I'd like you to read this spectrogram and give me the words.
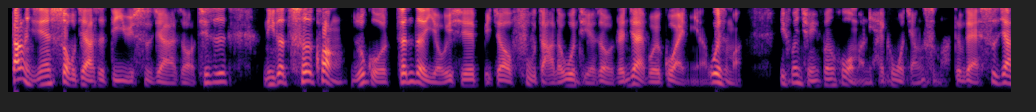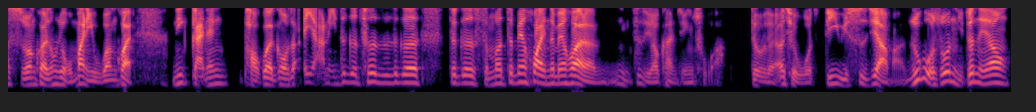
当你今天售价是低于市价的时候，其实你的车况如果真的有一些比较复杂的问题的时候，人家也不会怪你啊。为什么？一分钱一分货嘛，你还跟我讲什么？对不对？市价十万块的东西，我卖你五万块，你改天跑过来跟我说，哎呀，你这个车子这个这个什么这边坏那边坏了，你自己要看清楚啊，对不对？而且我低于市价嘛，如果说你真的要用。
